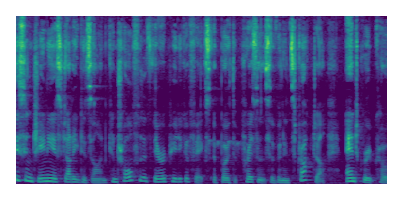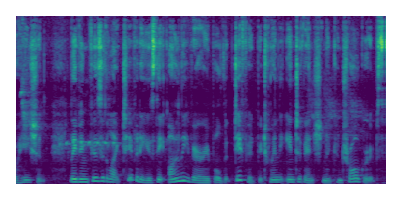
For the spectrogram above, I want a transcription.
This ingenious study design controlled for the therapeutic effects of both the presence of an instructor and group cohesion, leaving physical activity as the only variable that differed between the intervention and control groups.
